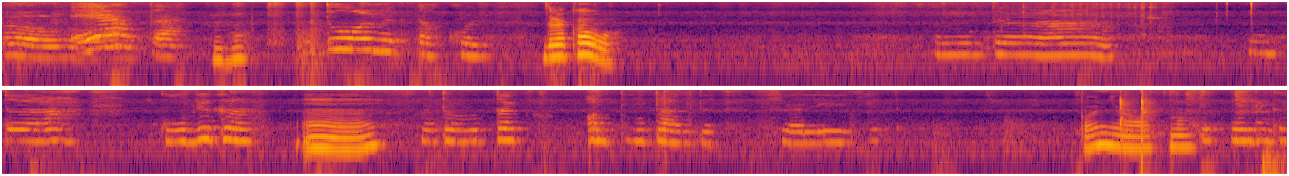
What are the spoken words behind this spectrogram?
Это Мгм. домик такой. Для кого? Да. Да. Кубика. Это вот так. Он вот так залезет. Понятно. Тихонько.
